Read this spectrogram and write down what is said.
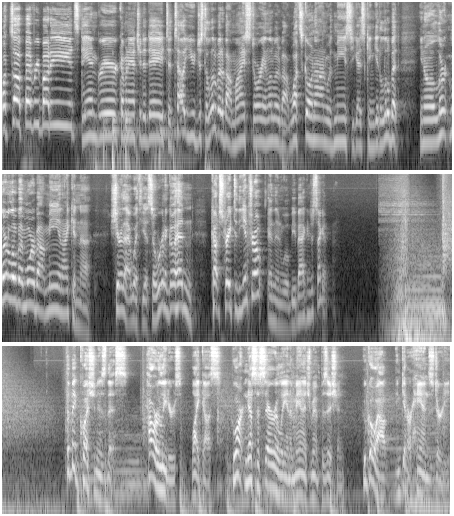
What's up, everybody? It's Dan Greer coming at you today to tell you just a little bit about my story and a little bit about what's going on with me so you guys can get a little bit, you know, learn, learn a little bit more about me and I can uh, share that with you. So, we're going to go ahead and cut straight to the intro and then we'll be back in just a second. The big question is this How are leaders, like us, who aren't necessarily in a management position, who go out and get our hands dirty,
